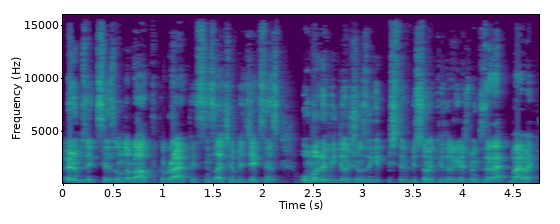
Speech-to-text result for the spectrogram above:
önümüzdeki sezonda rahatlıkla Royal Pass'inizi açabileceksiniz. Umarım video hoşunuza gitmiştir. Bir sonraki videoda görüşmek üzere. Bay bay.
